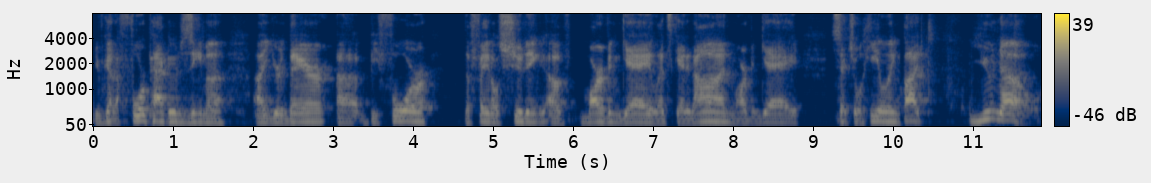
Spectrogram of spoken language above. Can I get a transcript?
You've got a four pack of Zima. Uh, you're there uh, before the fatal shooting of Marvin Gaye. Let's get it on, Marvin Gaye, sexual healing. But you know,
